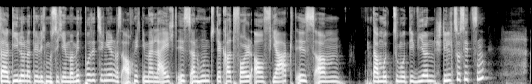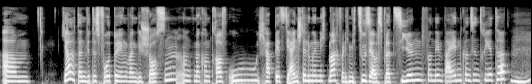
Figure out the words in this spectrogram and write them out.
Der Gilo natürlich muss sich immer mitpositionieren, was auch nicht immer leicht ist. Ein Hund, der gerade voll auf Jagd ist, ähm, da zu motivieren, still zu sitzen. Ähm, ja, dann wird das Foto irgendwann geschossen und man kommt drauf, uh, ich habe jetzt die Einstellungen nicht gemacht, weil ich mich zu sehr aufs Platzieren von den beiden konzentriert habe. Mhm.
